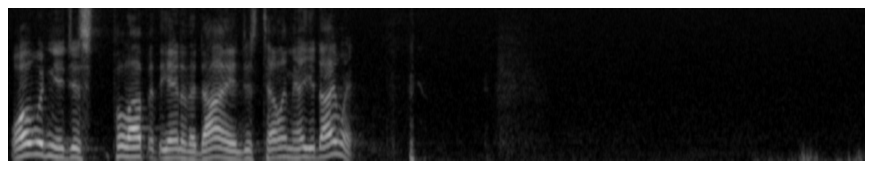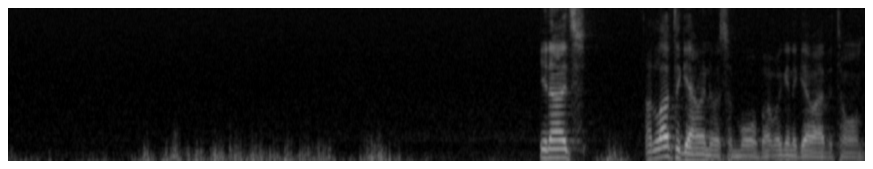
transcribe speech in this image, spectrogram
Why wouldn't you just pull up at the end of the day and just tell Him how your day went? You know, it's, I'd love to go into it some more, but we're going to go over time.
